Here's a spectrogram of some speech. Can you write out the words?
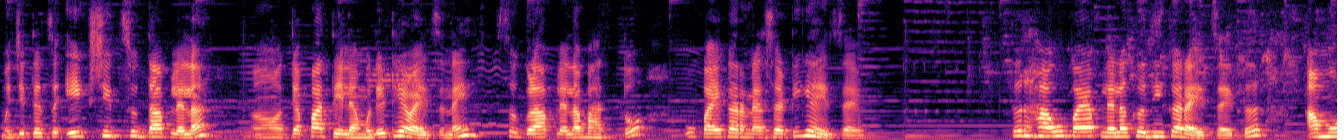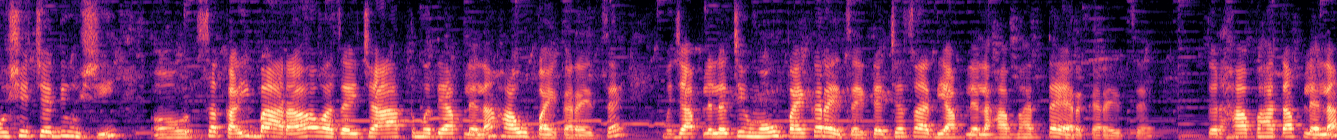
म्हणजे त्याचं एक शीतसुद्धा आपल्याला त्या पातेल्यामध्ये ठेवायचं नाही. सगळा आपल्याला भात तो उपाय करण्यासाठी घ्यायचा आहे. तर हा उपाय आपल्याला कधी करायचा आहे? तर अमावशेच्या दिवशी सकाळी बारा वाजायच्या आतमध्ये आपल्याला हा उपाय करायचा आहे. म्हणजे आपल्याला जेव्हा उपाय करायचा आहे त्याच्याच आधी आपल्याला हा भात तयार करायचा आहे. तर हा भात आपल्याला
